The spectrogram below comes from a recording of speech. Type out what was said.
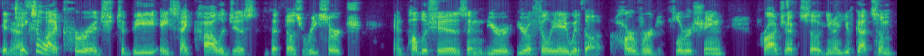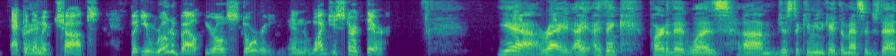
it yes. takes a lot of courage to be a psychologist that does research and publishes and you're you're affiliated with a Harvard flourishing project. So, you know, you've got some academic right. chops, but you wrote about your own story. And why'd you start there? Yeah, right. I, I think part of it was um, just to communicate the message that,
